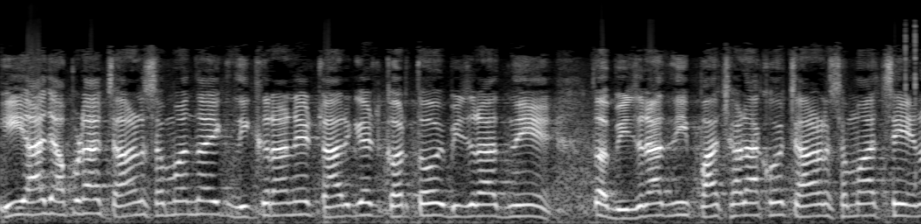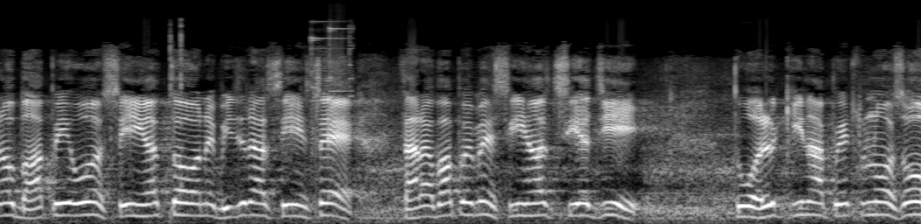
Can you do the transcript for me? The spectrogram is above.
એ આજ આપણા ચારણ સમાજના એક દીકરાને ટાર્ગેટ કરતો હોય ગુજરાતને તો બિજરાજની પાછળ આખો ચારણ સમાજ છે, એનો બાપ એવો સિંહ હતો અને બિજરાજ સિંહ છે. તારા બાપે મેં સિંહ જ સિંહજી તું હલકીના પેટનો છો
